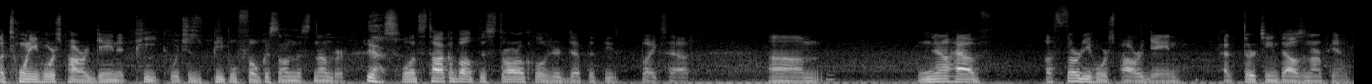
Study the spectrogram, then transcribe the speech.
a 20 horsepower gain at peak, which is people focus on this number. yes. Well, let's talk about this throttle closure dip that these bikes have. Um, you now have a 30 horsepower gain at 13,000 RPMs.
